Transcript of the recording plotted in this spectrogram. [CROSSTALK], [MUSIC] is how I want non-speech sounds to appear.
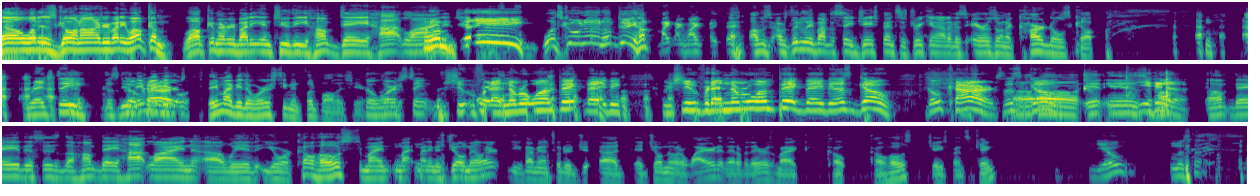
Well, what is going on, everybody? Welcome, welcome everybody into the Hump Day Hotline. Hump Day. What's going on, Hump Day? Hump, Mike, Mike, Mike. I was, I was literally about to say Jay Spence is drinking out of his Arizona Cardinals cup. [LAUGHS] Red Sea. Let's Dude, go they, might be the, they might be the worst team in football this year. The Like, worst team. We're shooting for that number one pick, baby. We're shooting for that number one pick, baby. Let's go. [LAUGHS] Go Cards. Let's go. It is Yeah. hump, hump Day. This is the Hump Day Hotline uh, with your co-host. My, my my name is Joe Miller. You can find me on Twitter uh, at Joe Miller Wired, and that over there is my co co-host Jay Spencer King. Yo. What's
